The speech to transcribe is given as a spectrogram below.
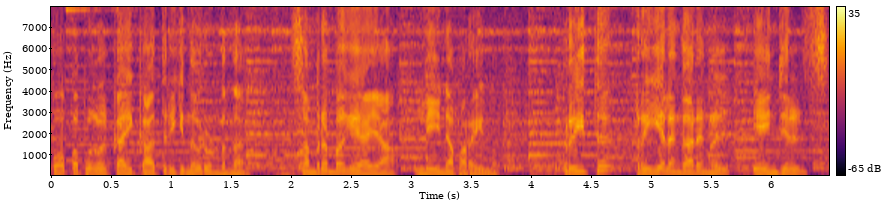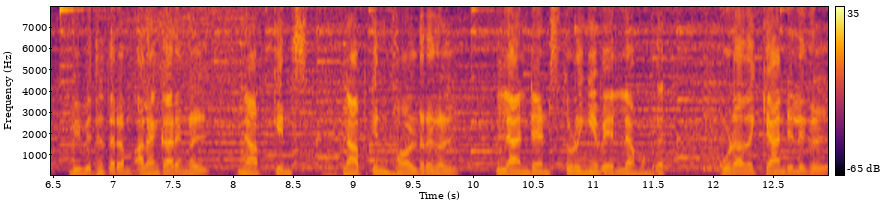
പോപ്പപ്പുകൾക്കായി കാത്തിരിക്കുന്നവരുണ്ടെന്ന് സംരംഭകയായ ലീന പറയുന്നു. റീത്ത് ട്രീ അലങ്കാരങ്ങൾ ഏഞ്ചൽസ് വിവിധതരം അലങ്കാരങ്ങൾ നാപ്കിൻസ് നാപ്കിൻ ഹോൾഡറുകൾ ലാൻഡേൺസ് തുടങ്ങിയവയെല്ലാം ഉണ്ട് കൂടാതെ ക്യാൻഡിലുകൾ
